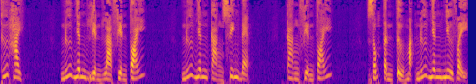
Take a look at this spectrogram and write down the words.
thứ hai, nữ nhân liền là phiền toái, nữ nhân càng xinh đẹp, càng phiền toái, giống tần tử mặt nữ nhân như vậy,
